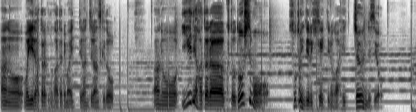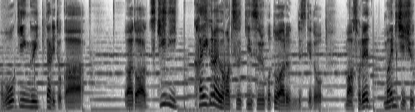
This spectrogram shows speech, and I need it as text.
あの、まあ、家で働くのが当たり前って感じなんですけど、あの、家で働くとどうしても外に出る機会っていうのが減っちゃうんですよ。ウォーキング行ったりとか、あとは月に1回ぐらいはま通勤することはあるんですけど、まあそれ、毎日出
